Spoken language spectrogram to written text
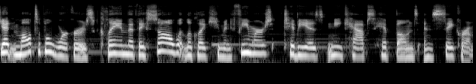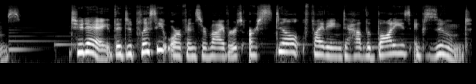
Yet multiple workers claim that they saw what looked like human femurs, tibias, kneecaps, hip bones, and sacrums. Today, the Duplessis orphan survivors are still fighting to have the bodies exhumed.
